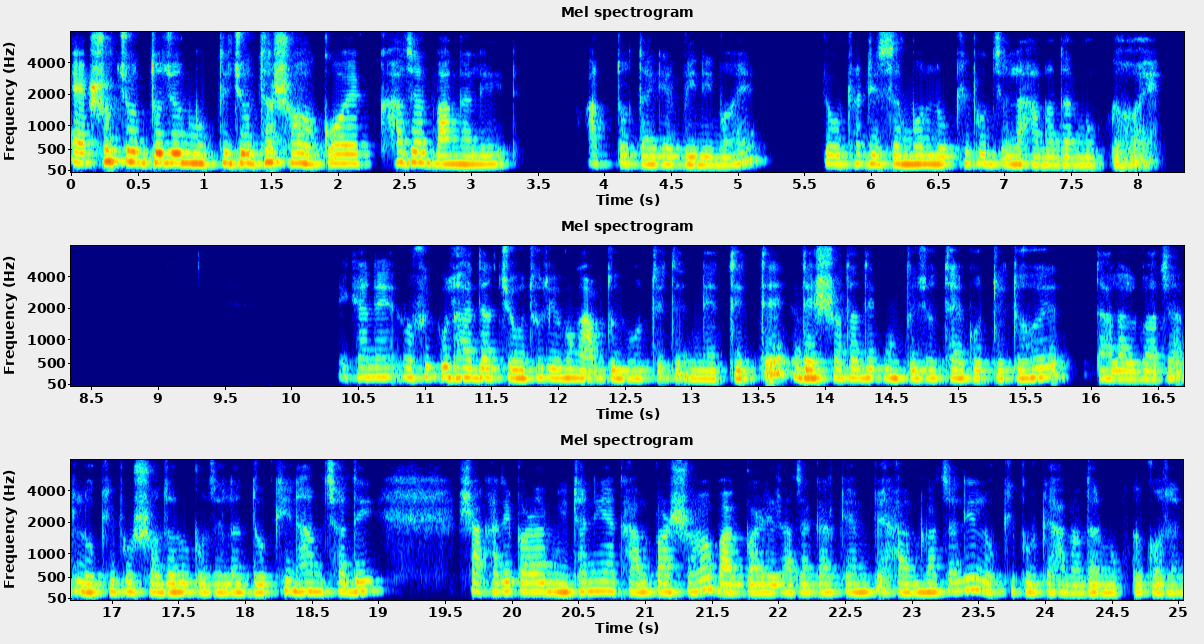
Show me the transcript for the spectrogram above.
একশো চোদ্দ জন মুক্তিযোদ্ধা সহ কয়েক হাজার বাঙালির আত্মত্যাগের বিনিময়ে চৌঠা ডিসেম্বর লক্ষ্মীপুর জেলা হানাদার মুক্ত হয়। এখানে রফিকুল হায়দার চৌধুরী এবং আব্দুল মন্ত্রীদের নেতৃত্বে দেড় শতাধিক মুক্তিযোদ্ধা একত্রিত হয়ে দালাল বাজার, লক্ষ্মীপুর সদর উপজেলার দক্ষিণ হামছাদে, শাখারিপাড়ার মিঠানিয়া খালপাড় সহ বাগবাড়ির রাজাকার ক্যাম্পে হামলা চালিয়ে লক্ষ্মীপুরকে হানাদার মুক্ত করেন।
